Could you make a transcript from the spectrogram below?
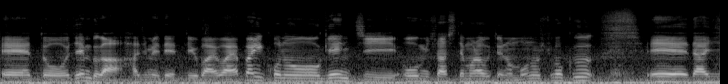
えー、っと全部が初めてっていう場合はやっぱりこの現地を見させてもらうっていうのはものすごく、えー、大事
